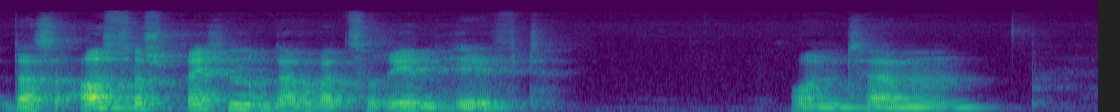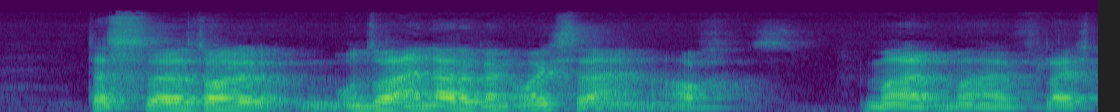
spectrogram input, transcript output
das auszusprechen und darüber zu reden hilft. Und ähm, das äh, soll unsere Einladung an euch sein, auch mal, mal vielleicht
